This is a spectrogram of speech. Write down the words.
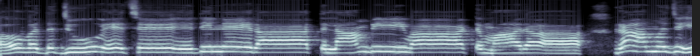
અવધ જુએ છે દિને રાત લાંબી વાટ મારા. રામજી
